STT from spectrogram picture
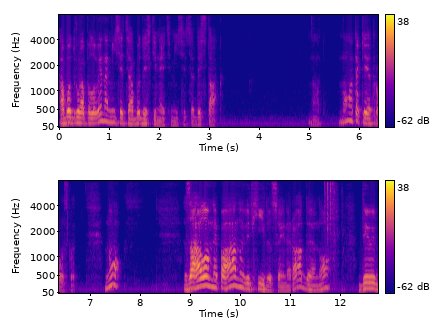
або друга половина місяця, або десь кінець місяця, десь так. От. Ну, такий от розклад. Ну, загалом непогано відхіду цей не радує, але див,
